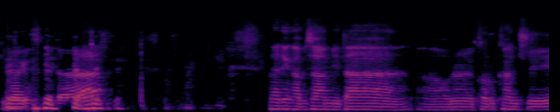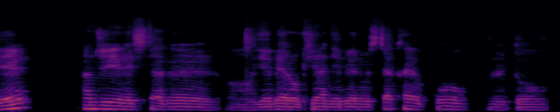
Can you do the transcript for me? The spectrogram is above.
기도하겠습니다. 하나님 감사합니다. 어, 오늘 거룩한 주일 한 주일의 시작을 어, 예배로 귀한 예배로 시작하였고 오늘 또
